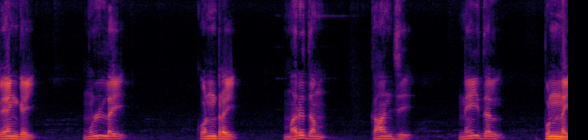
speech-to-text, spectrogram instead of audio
வேங்கை முல்லை கொன்றை மருதம் காஞ்சி நெய்தல் புன்னை.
